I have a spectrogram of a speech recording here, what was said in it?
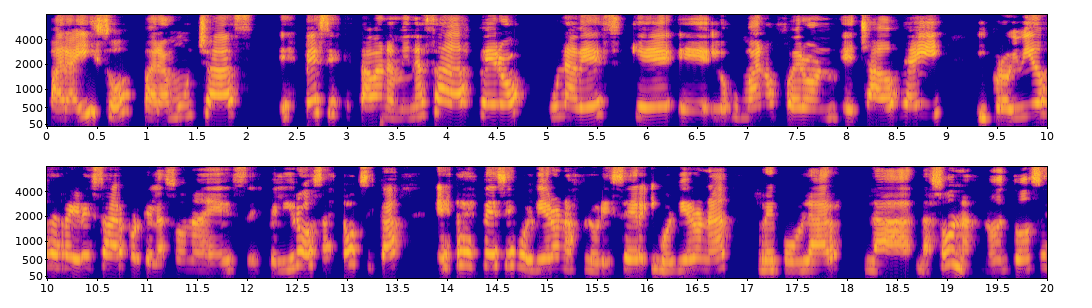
paraíso para muchas especies que estaban amenazadas, pero una vez que eh, los humanos fueron echados de ahí y prohibidos de regresar porque la zona es, peligrosa, es tóxica, estas especies volvieron a florecer y volvieron a repoblar la, zona, ¿no? Entonces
